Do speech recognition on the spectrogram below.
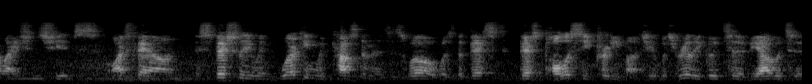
relationships. I found, especially when working with customers as well, was the best best policy pretty much. It was really good to be able to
